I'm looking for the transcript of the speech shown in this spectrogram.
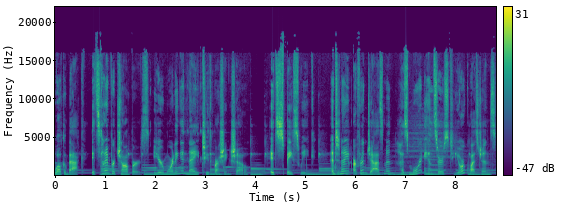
Welcome back. It's time for Chompers, your morning and night toothbrushing show. It's Space Week, and tonight our friend Jasmine has more answers to your questions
